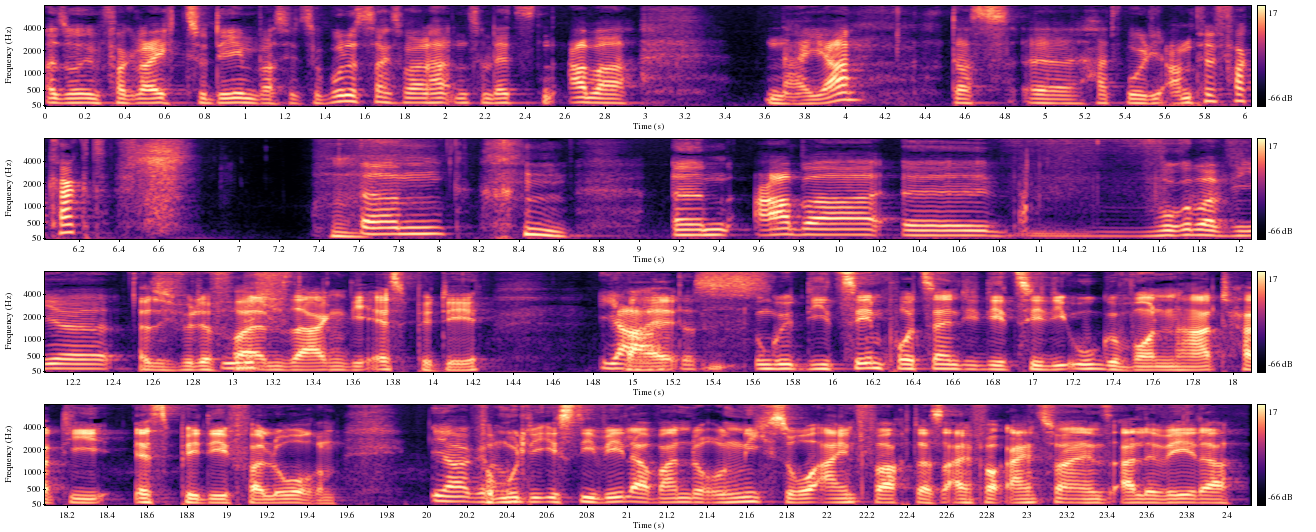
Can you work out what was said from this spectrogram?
also im Vergleich zu dem, was wir zur Bundestagswahl hatten zuletzt. Aber naja, das äh, hat wohl die Ampel verkackt. Ähm, hm, ähm, aber äh, worüber wir Also ich würde vor allem sagen, die SPD. ja weil das die 10%, die die CDU gewonnen hat, hat die SPD verloren. ja genau. Vermutlich ist die Wählerwanderung nicht so einfach, dass einfach eins zu eins alle Wähler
